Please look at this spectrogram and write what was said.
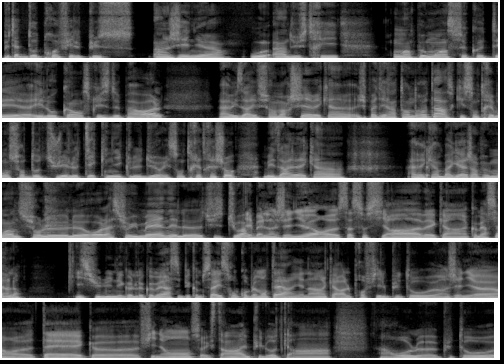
peut-être d'autres profils plus ingénieurs ou industrie ont un peu moins ce côté euh, éloquence, prise de parole, bah ils arrivent sur un marché avec un, je vais pas dire un temps de retard, parce qu'ils sont très bons sur d'autres sujets, le technique, le dur, ils sont très très chauds, mais ils arrivent avec un avec un bagage un peu moindre sur le, le relation humaine et le tu, tu vois. Et eh ben l'ingénieur euh, s'associera avec un commercial issu d'une école de commerce et puis comme ça ils seront complémentaires. Il y en a un qui aura le profil plutôt euh, ingénieur, euh, tech, finance, etc. Et puis l'autre qui aura un, un rôle plutôt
